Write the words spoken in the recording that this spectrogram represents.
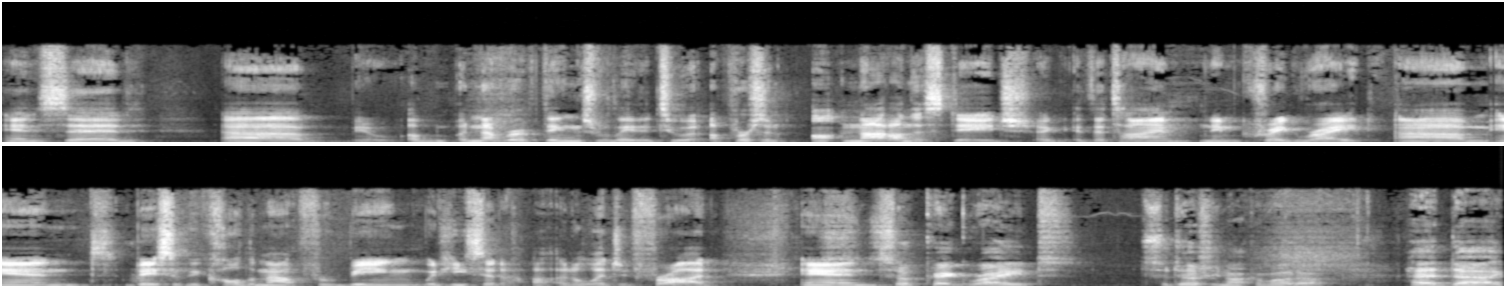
and said. Uh, you know, a, a number of things related to a, a person on- not on the stage at the time, named Craig Wright, um, and basically called him out for being what he said a, an alleged fraud. And So Craig Wright, Satoshi Nakamoto, had uh,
